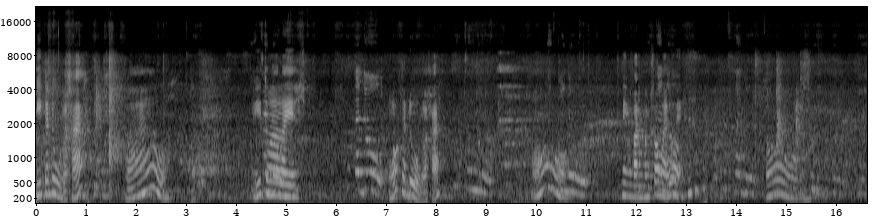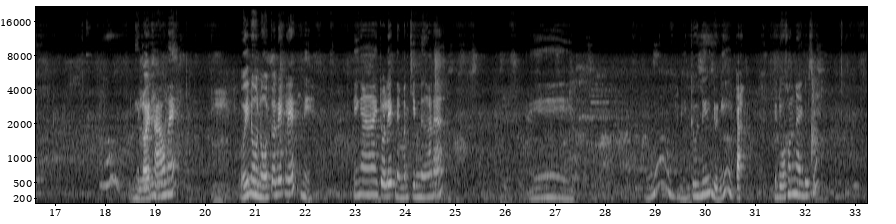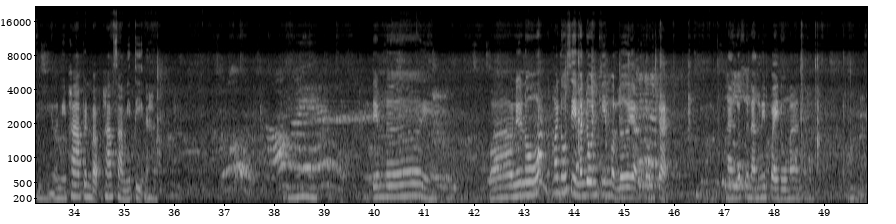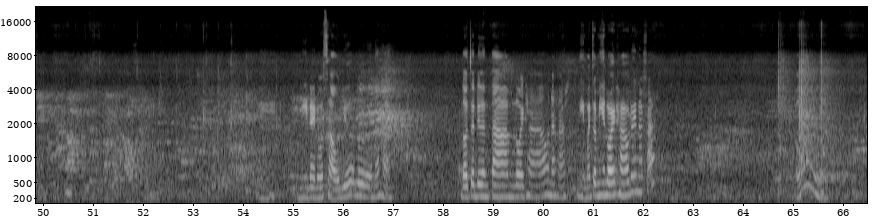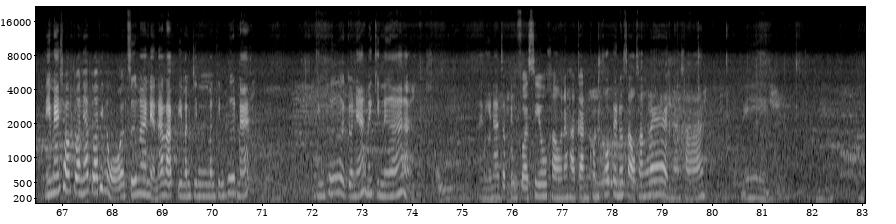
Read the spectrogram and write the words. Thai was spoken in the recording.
มีกระดูกเหรอคะ ว้าว นี่ตัวอะไร กระดูก โอ้กระดูกเหรอคะ กระดูก โอ้กระดูกแมงวันมันเข้ามาด้วย กระดูก โอ้เห็นรอยเท้าไหมโอ้ยหนูหนูตัวเล็กๆ นี่ นี่ไงตัวเล็กเนี่ยมันกินเนื้อนะนี่โอ้นี่ ดูนี่อยู่นี่ปะไปดูข้างในดูสินี่วันนี้ภาพเป็นแบบภาพสามมิตินะคะนี่เต็มเลย ว้าวเนื้อนูมาดูสิ มันโดนกินหมดเลยอะโดนกัดนางก็คือนางรีบไปดูมากนะคะมีไดโนเสาร์เยอะเลยนะคะ เราจะเดินตามรอยเท้านะคะ นี่มันจะมีรอยเท้าด้วยนะคะโอ้นี่แม่ชอบตัวเนี้ย ตัวที่หนูซื้อมาเนี่ยน่ารักดีมันกินมันกินพืชนะ กินพืชตัวเนี้ยไม่กินเนื้อ อันนี้น่าจะเป็นฟอสซิลเขานะคะ การค้นพบไดโนเสาร์ครั้งแรกนะคะ นี่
